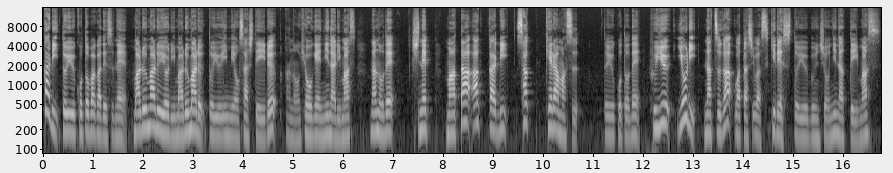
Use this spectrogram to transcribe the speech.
かりという言葉がですね、〇〇より〇〇という意味を指しているあの表現になります。なので、しね、またあっかりさっけらますとということで冬より夏が私は好きですという文章になっています。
